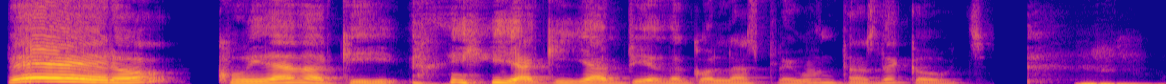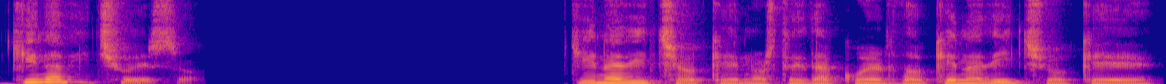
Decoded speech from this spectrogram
Pero, cuidado aquí, y aquí ya empiezo con las preguntas de coach. ¿Quién ha dicho eso? ¿Quién ha dicho que no estoy de acuerdo? ¿Quién ha dicho que,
